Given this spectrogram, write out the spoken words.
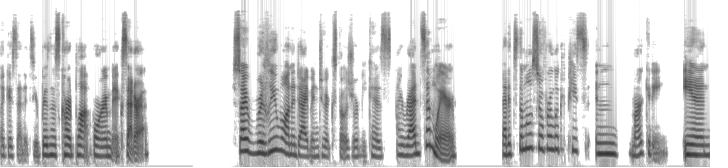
Like I said, it's your business card platform, etc. So I really want to dive into exposure because I read somewhere that it's the most overlooked piece in marketing. And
